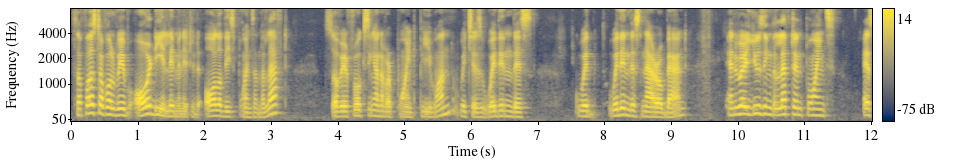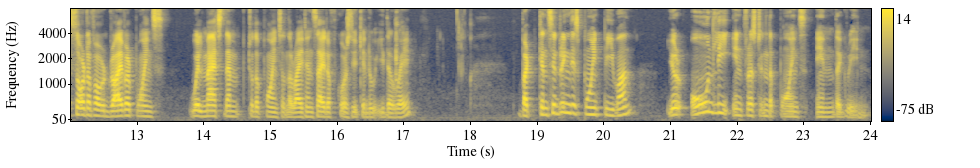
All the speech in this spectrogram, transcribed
So first of all, we've already eliminated all of these points on the left. So we're focusing on our point P1, which is within this, with, within this narrow band. And we're using the left-hand points as sort of our driver points we'll match them to the points on the right hand side. Of course, you can do either way. But considering this point P1, you're only interested in the points in the green,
